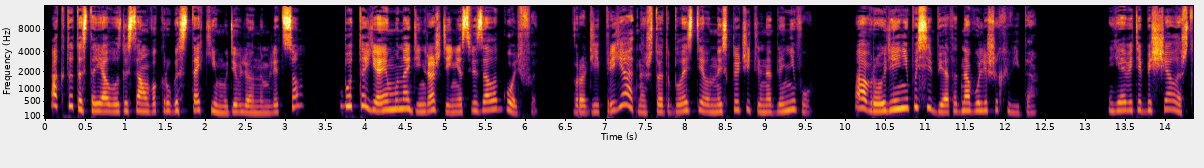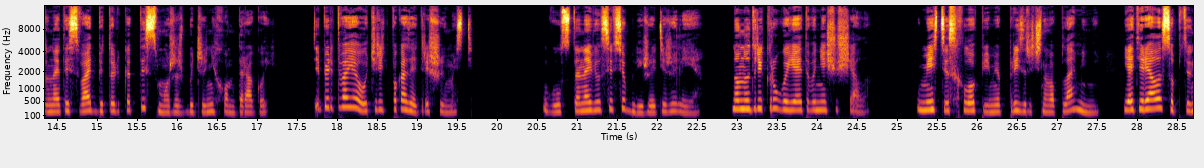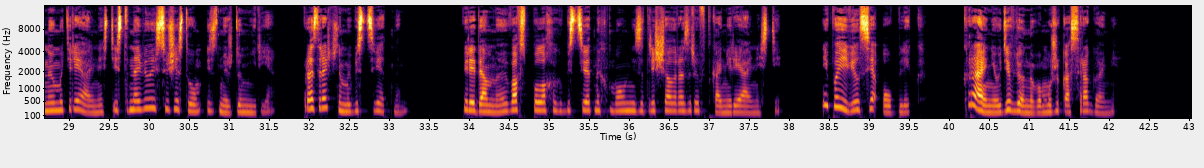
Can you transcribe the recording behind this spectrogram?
А кто-то стоял возле самого круга с таким удивленным лицом, будто я ему на день рождения связала гольфы. Вроде и приятно, что это было сделано исключительно для него. А вроде и не по себе от одного лишь их вида. Я ведь обещала, что на этой свадьбе только ты сможешь быть женихом, дорогой. Теперь твоя очередь показать решимость. Гул становился все ближе и тяжелее. Но внутри круга я этого не ощущала. Вместе с хлопьями призрачного пламени я теряла собственную материальность и становилась существом из Междумирья, прозрачным и бесцветным. Передо мной во всполохах бесцветных молний затрещал разрыв ткани реальности. И появился облик. Крайне удивленного мужика с рогами.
